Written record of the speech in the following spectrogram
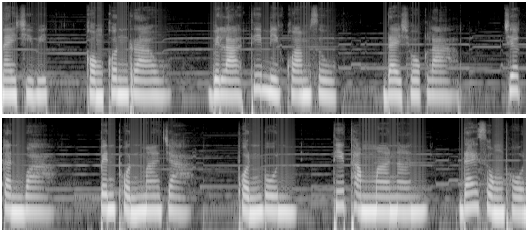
ในชีวิตของคนเรา เวลาที่มีความสุข ได้โชคลาภ เชื่อกันว่า เป็นผลมาจาก ผลบุญที่ทำมานั้น ได้ส่งผล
